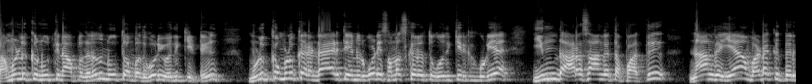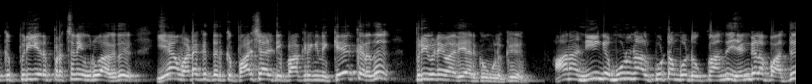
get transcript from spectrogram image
தமிழுக்கு நூற்றி நாற்பதுலேருந்து நூற்றி ஐம்பது கோடி ஒதுக்கிட்டு முழுக்க முழுக்க ரெண்டாயிரத்தி ஐநூறு கோடி சமஸ்கிருதத்துக்கு ஒதுக்கி இருக்கக்கூடிய இந்த அரசாங்கத்தை பார்த்து நாங்கள் ஏன் வடக்கு தெற்கு பிரியற பிரச்சனை உருவாகுது? ஏன் வடக்கு தெற்கு பார்ஷாலிட்டி பார்க்குறீங்கன்னு கேட்கறது பிரிவினைவாதியாக இருக்குது உங்களுக்கு. ஆனால் நீங்கள் மூணு நாள் கூட்டம் போட்டு உட்காந்து எங்களை பார்த்து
